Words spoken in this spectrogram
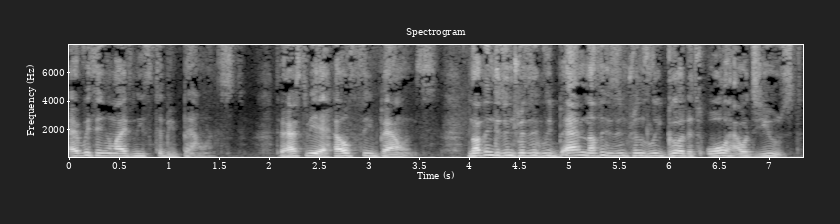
Everything in life needs to be balanced. There has to be a healthy balance. Nothing is intrinsically bad, nothing is intrinsically good. It's all how it's used.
